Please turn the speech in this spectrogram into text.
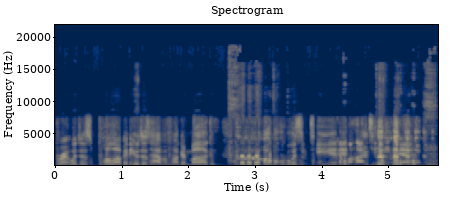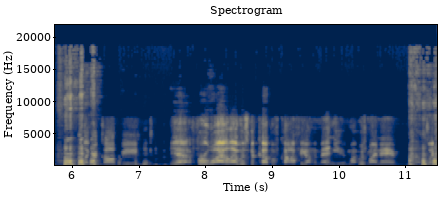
Brent would just pull up and he would just have a fucking mug with some tea in Cup it, of hot tea. Yeah, like a coffee. yeah. For a while, I was the cup of coffee on the menu. My, was my name. It's like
